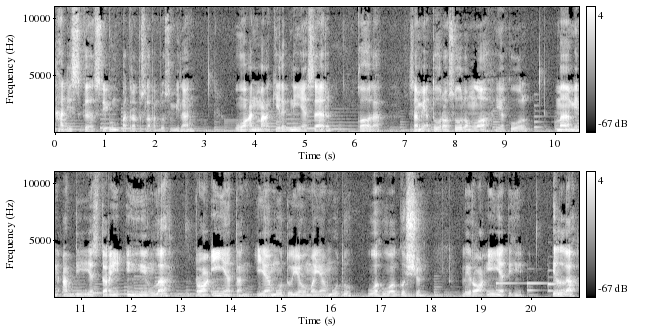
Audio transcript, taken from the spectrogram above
Hadis ke 1489 Wa an Ma'kil ibn Yasar Qala Sami'tu Rasulullah yakul Ma min abdi yastari'ihillah Ra'iyatan yamutu yawma yamutu Wa huwa gusyun Li ra'iyatihi Illa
